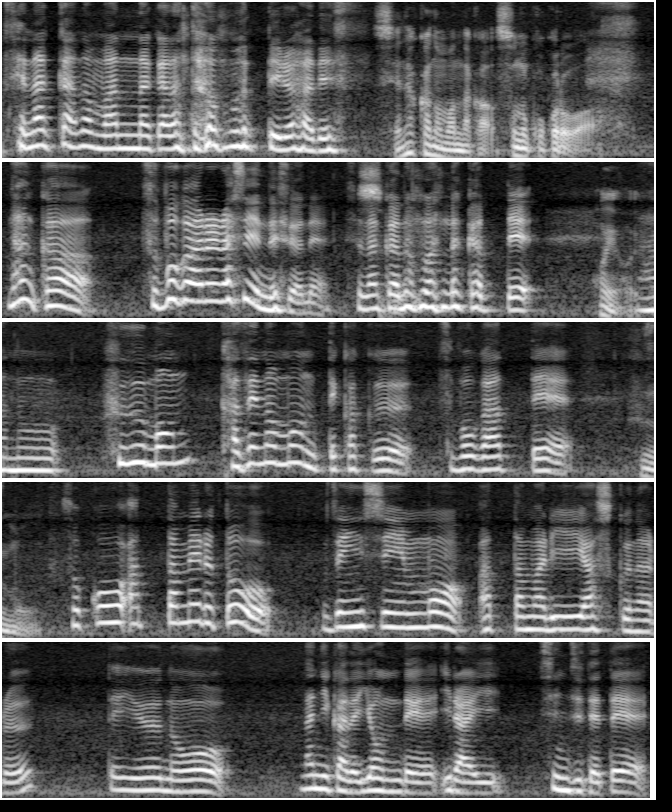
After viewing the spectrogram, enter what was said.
背中の真ん中だと思ってる派です。背中の真ん中その心は？なんかツボがあるらしいんですよね。背中の真ん中って。はいはいあの風門風の門って書くツボがあってそこを温めると全身も温まりやすくなるっていうのを何かで読んで以来信じてて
